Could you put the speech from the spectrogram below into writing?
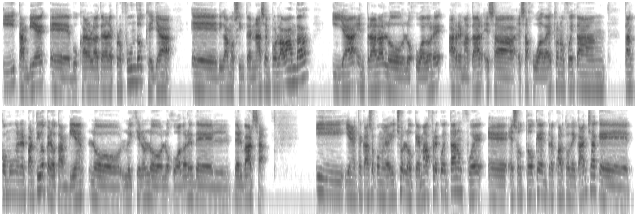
Y también eh, buscar a los laterales profundos que ya, eh, digamos, se internasen por la banda y ya entraran los jugadores a rematar esa, jugada. Esto no fue tan, tan común en el partido, pero también lo, hicieron los jugadores del, Barça. Y, en este caso, como ya he dicho, lo que más frecuentaron fue eh, esos toques en tres cuartos de cancha que,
